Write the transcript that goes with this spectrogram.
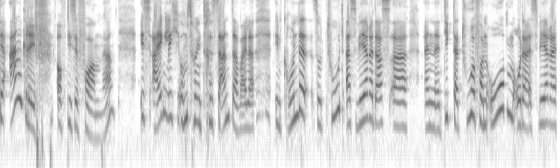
Der Angriff auf diese Form ja, ist eigentlich umso interessanter, weil er im Grunde so tut, als wäre das äh, eine Diktatur von oben oder es wäre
